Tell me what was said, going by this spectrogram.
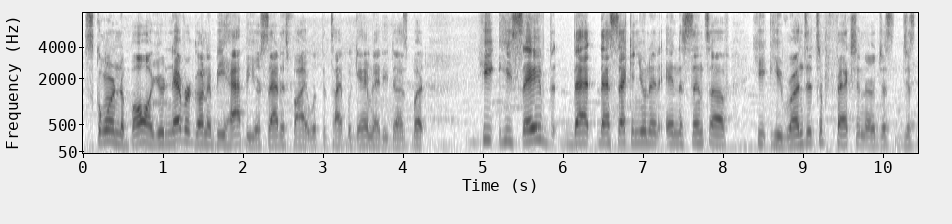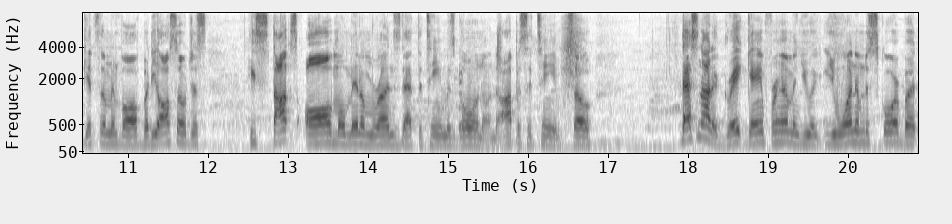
scoring the ball, you're never going to be happy or satisfied with the type of game that he does. But he he saved that that second unit in the sense of he he runs it to perfection or just just gets them involved, but he also just he stops all momentum runs that the team is going on the opposite team. So that's not a great game for him, and you you want him to score, but.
